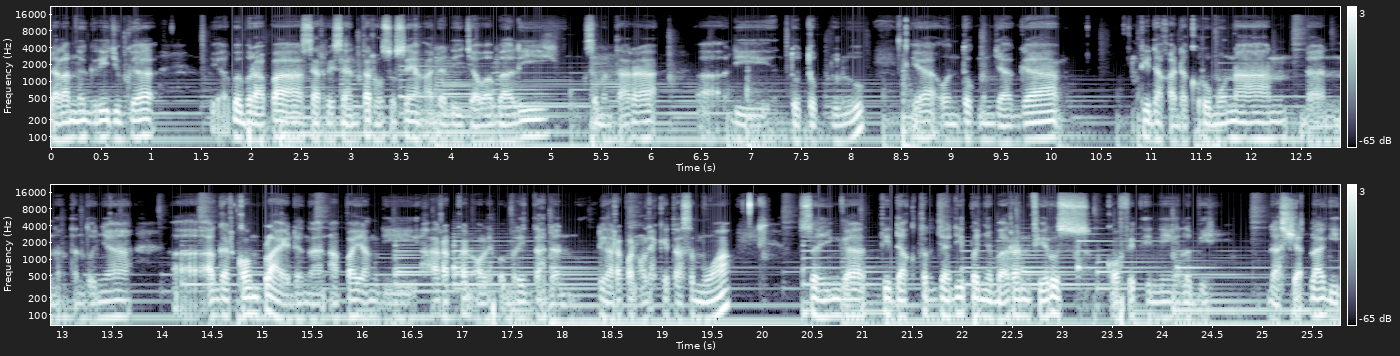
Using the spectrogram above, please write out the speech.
Dalam Negeri juga, ya beberapa service center khususnya yang ada di Jawa Bali sementara uh, ditutup dulu ya untuk menjaga tidak ada kerumunan dan tentunya uh, agar comply dengan apa yang diharapkan oleh pemerintah dan diharapkan oleh kita semua sehingga tidak terjadi penyebaran virus COVID ini lebih dahsyat lagi.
